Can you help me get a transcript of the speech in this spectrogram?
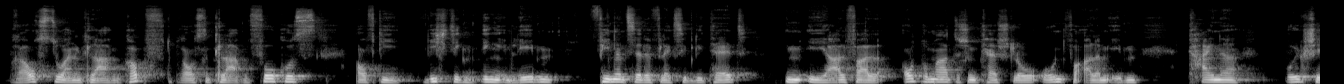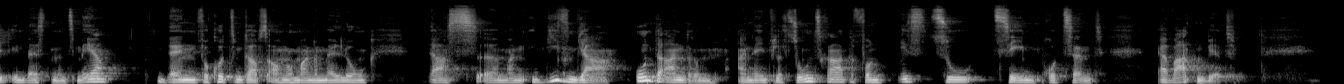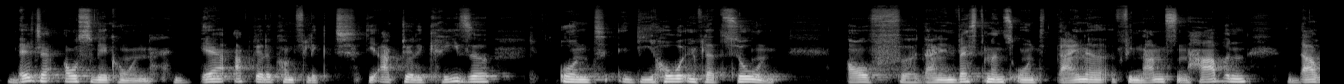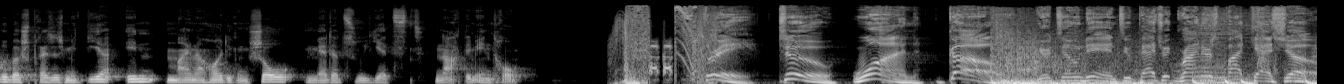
brauchst du einen klaren Kopf, du brauchst einen klaren Fokus auf die wichtigen Dinge im Leben, finanzielle Flexibilität, im Idealfall automatischen Cashflow und vor allem eben keine Bullshit-Investments mehr. Denn vor kurzem gab es auch noch mal eine Meldung, dass äh, man in diesem Jahr unter anderem eine Inflationsrate von bis zu 10 Prozent erwarten wird. Welche Auswirkungen der aktuelle Konflikt, die aktuelle Krise und die hohe Inflation auf deine Investments und deine Finanzen haben, Darüber spreche ich mit dir in meiner heutigen Show. Mehr dazu jetzt nach dem Intro. 3, 2, 1. Go. You're tuned in to Patrick Griner's podcast show.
